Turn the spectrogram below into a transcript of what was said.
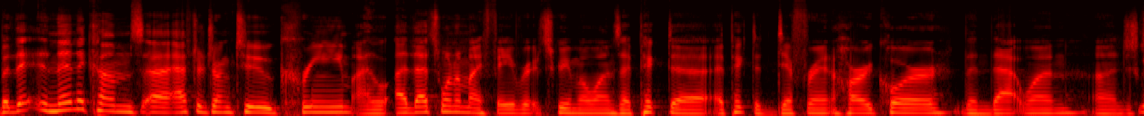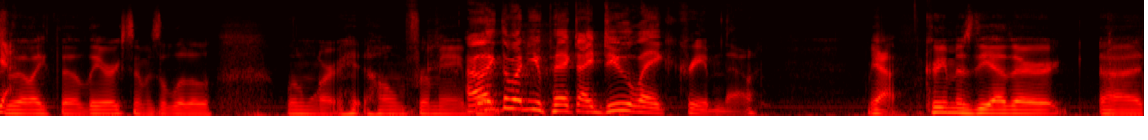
but then, and then it comes uh, after Drunk Two, Cream. I, I that's one of my favorite screamo ones. I picked a I picked a different hardcore than that one uh, just because Yeah. I like the lyrics and it was a little little more hit home for me. I But, like the one you picked. I do like Cream though. yeah. Cream is the other. Uh,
